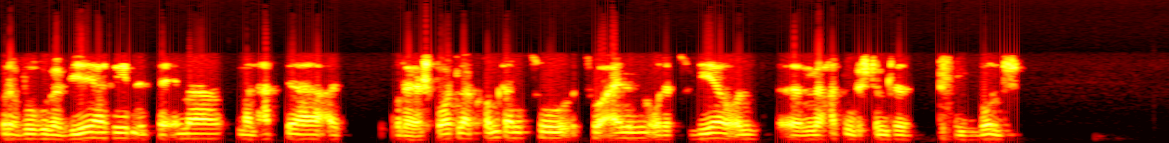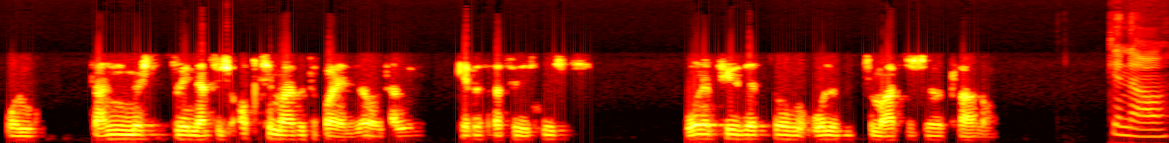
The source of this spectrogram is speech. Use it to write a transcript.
oder worüber wir ja reden, ist ja immer, man hat ja als oder der Sportler kommt dann zu, zu einem oder zu dir und ähm, hat einen bestimmten, bestimmten Wunsch. Und dann möchtest du ihn natürlich optimal betreuen. Ne? Und dann geht es natürlich nicht ohne Zielsetzung, ohne systematische Planung. Genau,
